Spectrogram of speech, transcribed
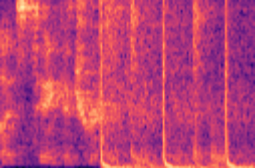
Let's take a trip.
